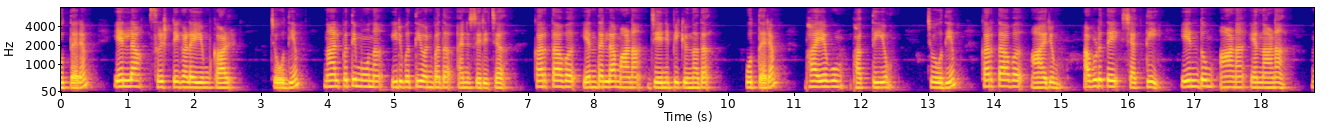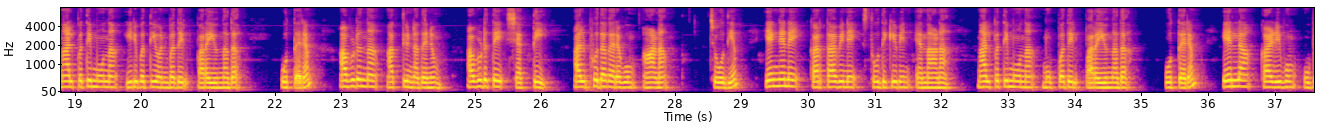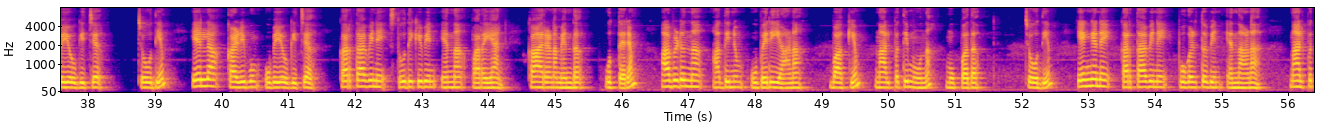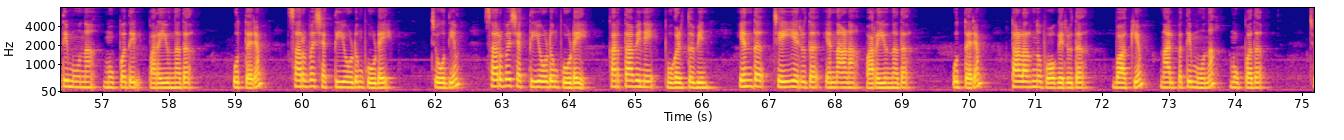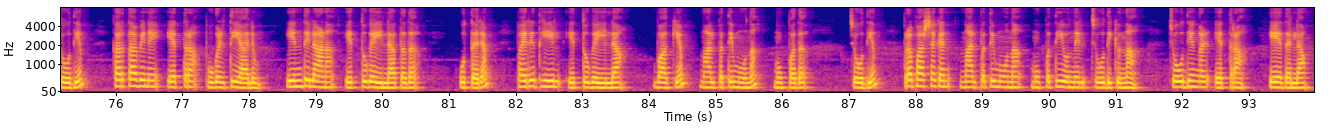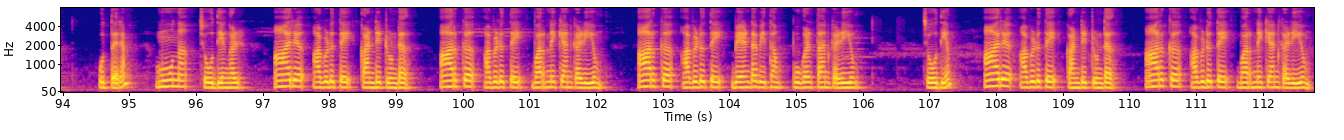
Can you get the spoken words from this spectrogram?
ഉത്തരം എല്ലാ സൃഷ്ടികളെയും കാൾ. ചോദ്യം നാൽപ്പത്തി മൂന്ന് ഇരുപത്തിയൊൻപത് അനുസരിച്ച് കർത്താവ് എന്തെല്ലാമാണ് ജനിപ്പിക്കുന്നത്? ഉത്തരം ഭയവും ഭക്തിയും. ചോദ്യം കർത്താവ് ആരും അവിടുത്തെ ശക്തി എന്തും ആണ് എന്നാണ് നാൽപ്പത്തി മൂന്ന് ഇരുപത്തിയൊൻപതിൽ പറയുന്നത്. ഉത്തരം അവിടുന്ന് അത്യുന്നതനും അവിടുത്തെ ശക്തി അത്ഭുതകരവും ആണ്. ചോദ്യം എങ്ങനെ കർത്താവിനെ സ്തുതിക്കുവിൻ എന്നാണ് നാൽപ്പത്തിമൂന്ന് മുപ്പതിൽ പറയുന്നത്. ഉത്തരം എല്ലാ കഴിവും ഉപയോഗിച്ച്. ചോദ്യം എല്ലാ കഴിവും ഉപയോഗിച്ച്. കർത്താവിനെ സ്തുതിക്കുവിൻ എന്ന് പറയാൻ കാരണമെന്ത്? ഉത്തരം അവിടുന്ന് അതിനും ഉപരിയാണ്. വാക്യം നാൽപ്പത്തിമൂന്ന് മുപ്പത്. ചോദ്യം എങ്ങനെ കർത്താവിനെ പുകഴ്ത്തുവിൻ എന്നാണ് നാൽപ്പത്തിമൂന്ന് മുപ്പതിൽ പറയുന്നത്. ഉത്തരം സർവശക്തിയോടും കൂടെ. ചോദ്യം സർവശക്തിയോടും കൂടെ കർത്താവിനെ പുകഴ്ത്തുവിൻ. എന്ത് ചെയ്യരുത് എന്നാണ് പറയുന്നത്. ഉത്തരം തളർന്നു പോകരുത്. വാക്യം നാൽപ്പത്തി മൂന്ന് മുപ്പത്. ചോദ്യം കർത്താവിനെ എത്ര പുകഴ്ത്തിയാലും എന്തിലാണ് എത്തുകയില്ലാത്തത്? ഉത്തരം പരിധിയിൽ എത്തുകയില്ല. വാക്യം നാൽപ്പത്തി മൂന്ന് മുപ്പത്. ചോദ്യം പ്രഭാഷകൻ നാൽപ്പത്തി മൂന്ന് മുപ്പത്തിയൊന്നിൽ ചോദിക്കുന്ന ചോദ്യങ്ങൾ എത്ര? ഏതെല്ലാം? ഉത്തരം മൂന്ന് ചോദ്യങ്ങൾ. ആര് അവിടുത്തെ കണ്ടിട്ടുണ്ട്? ആർക്ക് അവിടുത്തെ വർണിക്കാൻ കഴിയും? ആർക്ക് അവിടുത്തെ വേണ്ട വിധം പുകഴ്ത്താൻ കഴിയും? ചോദ്യം ആര് അവിടുത്തെ കണ്ടിട്ടുണ്ട്? ആർക്ക് അവിടുത്തെ വർണിക്കാൻ കഴിയും?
